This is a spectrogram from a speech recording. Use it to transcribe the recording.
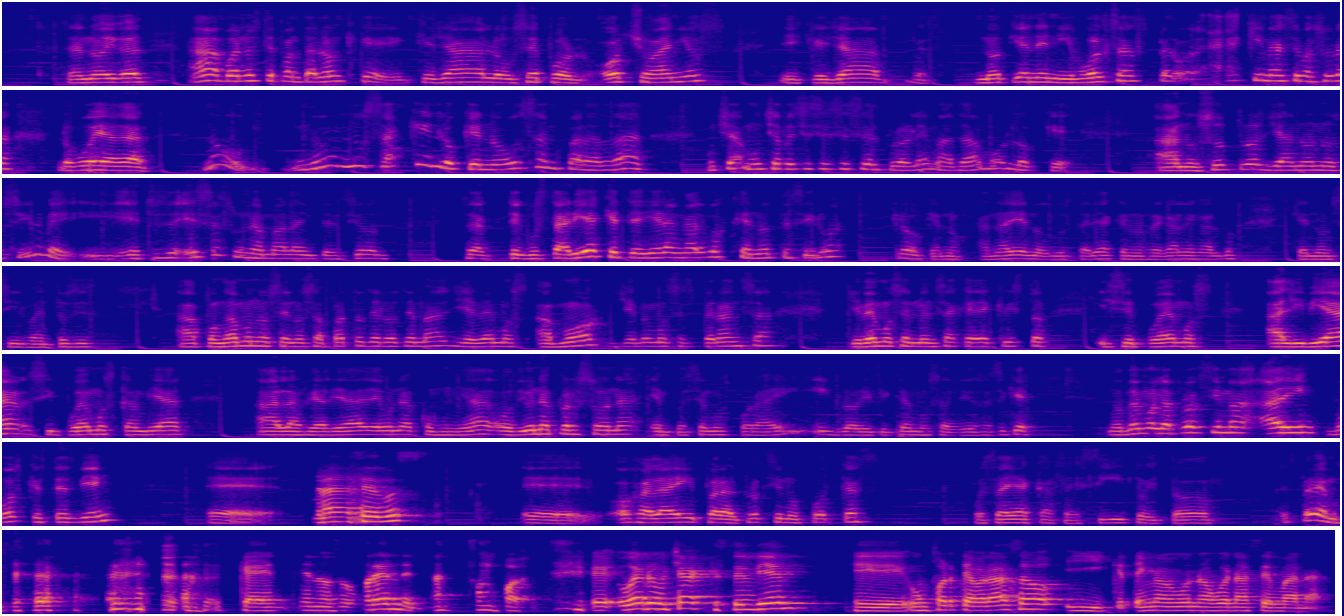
O sea, no digan, ah, bueno, este pantalón que, ya lo usé por ocho años y que ya pues no tiene ni bolsas, pero aquí me hace basura, lo voy a dar. No, no, no saquen lo que no usan para dar. Mucha, muchas veces ese es el problema, damos lo que a nosotros ya no nos sirve y entonces esa es una mala intención. O sea, ¿te gustaría que te dieran algo que no te sirva? Creo que no. A nadie nos gustaría que nos regalen algo que nos sirva. Entonces, Ah, pongámonos en los zapatos de los demás, llevemos amor, llevemos esperanza, llevemos el mensaje de Cristo y si podemos aliviar, si podemos cambiar a la realidad de una comunidad o de una persona, empecemos por ahí y glorifiquemos a Dios. Así que nos vemos la próxima. Adin, vos que estés bien. Eh, Gracias, vos. Eh, ojalá y para el próximo podcast pues haya cafecito y todo. Esperemos. que, nos sorprenden. Eh, bueno, muchachos, que estén bien. Eh, un fuerte abrazo y que tengan una buena semana.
